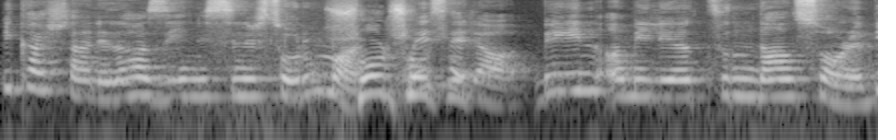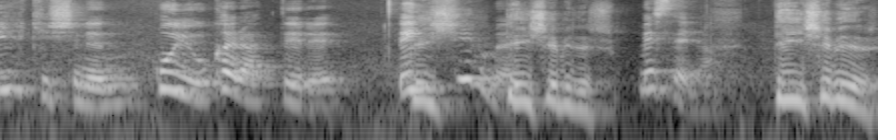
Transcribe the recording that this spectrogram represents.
birkaç tane daha zihni sinir sorum var. Sor, sor, Mesela beyin ameliyatından sonra bir kişinin huyu, karakteri değişir Değiş- mi? Değişebilir. Mesela Değişebilir.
